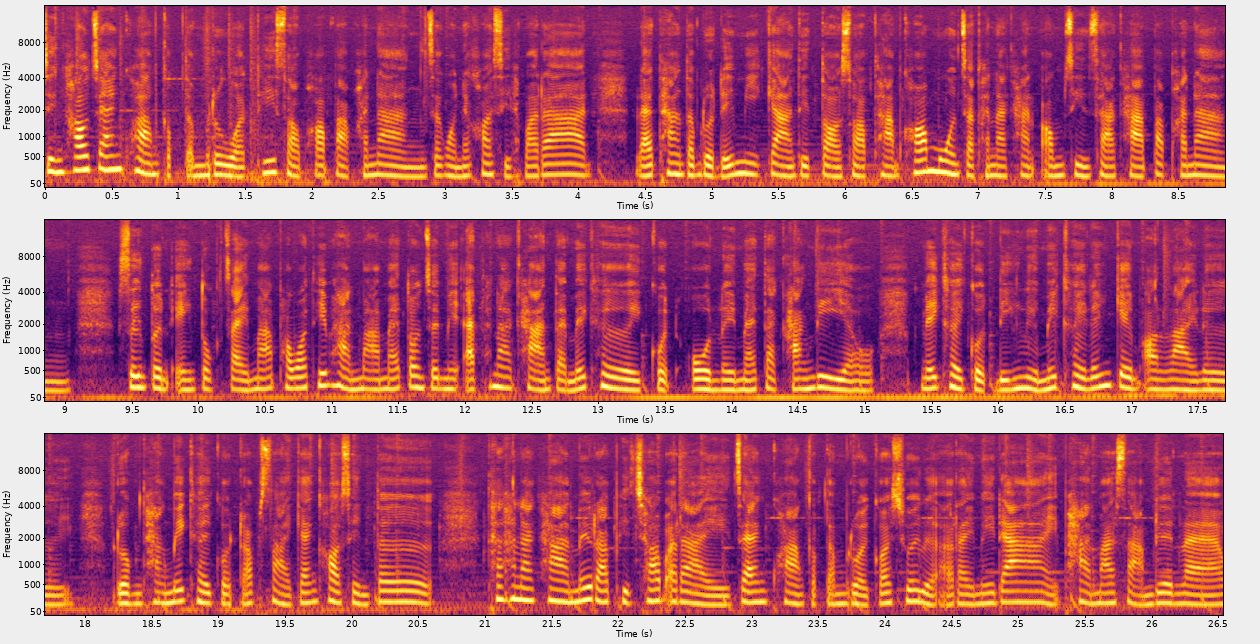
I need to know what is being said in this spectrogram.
จึงเข้าแจ้งความกับตำรวจที่สพปากพนัง จังหวัดนครศรีธรรมราช และทางตำรวจได้มีการติดต่อสอบถามข้อมูลจากธนาคารออมสินสาขาปากพนัง ซึ่งตนเองตกใจมากเพราะว่าที่ผ่านมาแม้ตนจะมีแอปธนาคารแต่ไม่เคยกดโอนเลยแม้แต่ครั้งเดียว ไม่เคยกดลิงก์หรือไม่เคยเล่นเกมออนไลน์เลย รวมทั้งไม่เคยกดรับสายแก๊งคอร์เซ็นเตอร์ถ้าธนาคารไม่รับผิดชอบอะไร แจ้งความกับตำรวจก็ช่วยเหลืออะไรไม่ได้ ผ่านมา 3 เดือนแล้ว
